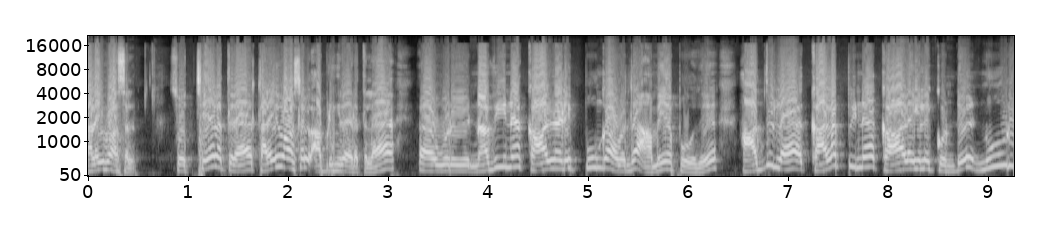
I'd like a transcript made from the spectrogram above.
தலைவாசல். ஸோ சேலத்தில் தலைவாசல் அப்படிங்கிற இடத்துல ஒரு நவீன கால்நடை பூங்கா வந்து அமைய போகுது அதில் கலப்பின காளைகளை கொண்டு நூறு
